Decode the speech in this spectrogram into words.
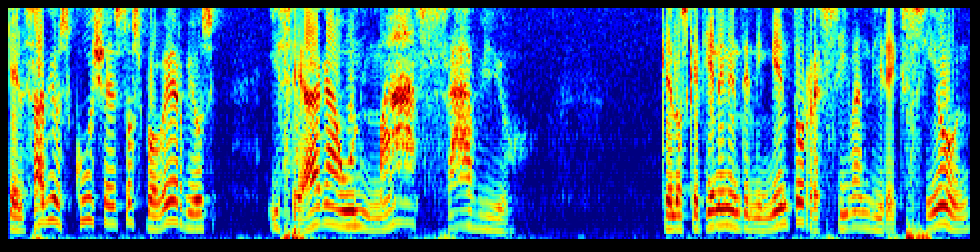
que el sabio escuche estos proverbios y se haga aún más sabio. Que los que tienen entendimiento reciban dirección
